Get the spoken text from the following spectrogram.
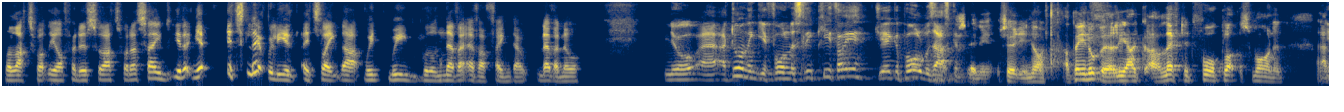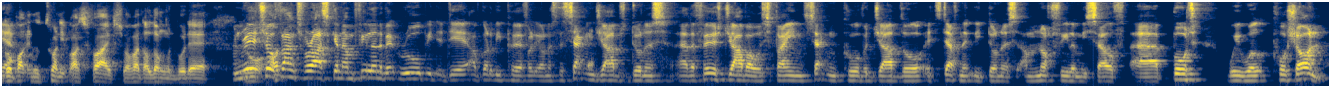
well, that's what the offer is, so that's what I signed. You know, it's literally it's like that. We we will never ever find out, never know. No, uh, I don't think you're falling asleep, Keith, are you? Jacob Paul was asking. Certainly, certainly not. I've been up early. I, I left at four o'clock this morning and I yeah. go back in the 20 past five, so I've had a long one. But, uh, and Rachel, no, thanks for asking. I'm feeling a bit ropey today. I've got to be perfectly honest. The second jab's done us. Uh, the first jab I was fine. Second COVID jab, though, it's definitely done us. I'm not feeling myself, uh, but we will push on.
